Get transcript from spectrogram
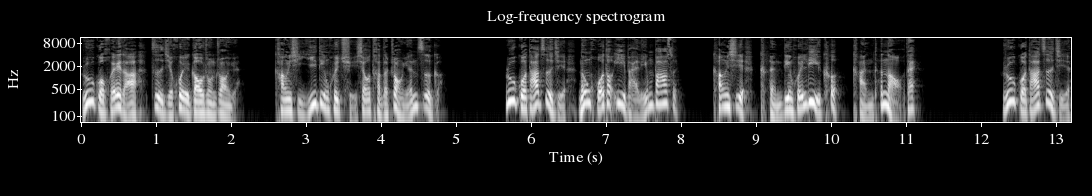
如果回答自己会高中状元，康熙一定会取消他的状元资格。如果答自己能活到一百零八岁，康熙肯定会立刻砍他脑袋。如果答自己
